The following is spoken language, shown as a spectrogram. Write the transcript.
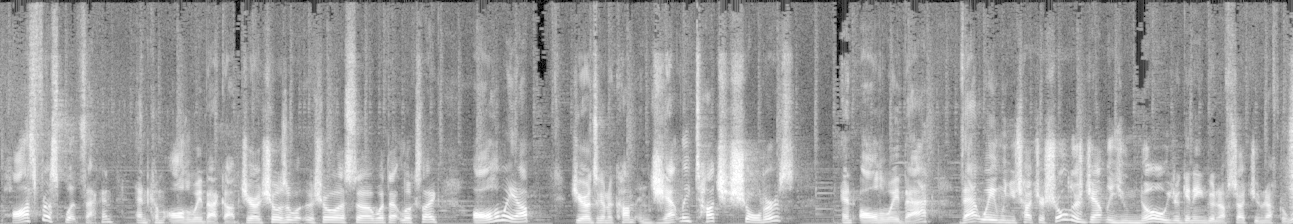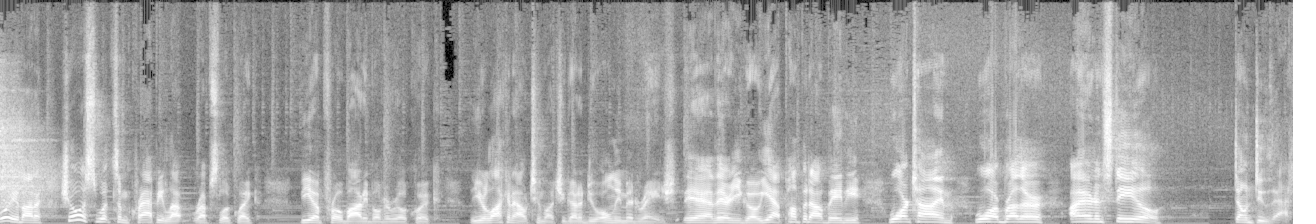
pause for a split second, and come all the way back up. Jared shows show us uh, what that looks like. All the way up, Jared's gonna come and gently touch shoulders, and all the way back. That way, when you touch your shoulders gently, you know you're getting good enough stretch. You don't have to worry about it. Show us what some crappy reps look like. Be a pro bodybuilder real quick. You're locking out too much. You got to do only mid range. Yeah, there you go. Yeah, pump it out, baby. Wartime, war, brother, iron and steel. Don't do that.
